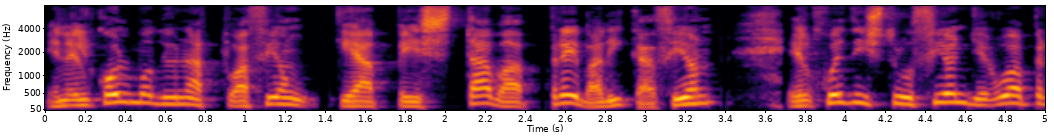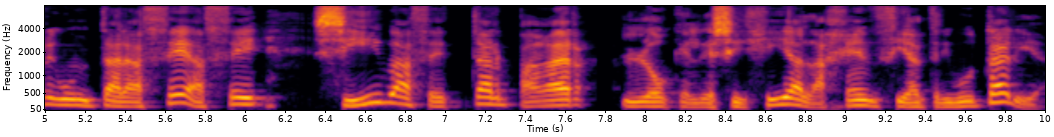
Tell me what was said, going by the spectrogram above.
En el colmo de una actuación que apestaba prevaricación, el juez de instrucción llegó a preguntar a CAC si iba a aceptar pagar lo que le exigía la agencia tributaria,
